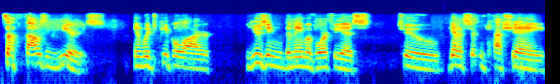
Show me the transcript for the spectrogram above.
it's a thousand years in which people are using the name of Orpheus to get a certain cachet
